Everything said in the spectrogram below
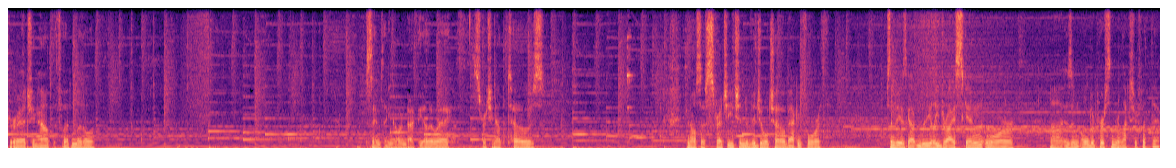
stretching out the foot a little. Same thing going back the other way, stretching out the toes. You can also stretch each individual toe back and forth. If somebody has got really dry skin or uh, is an older person, relax your foot there.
